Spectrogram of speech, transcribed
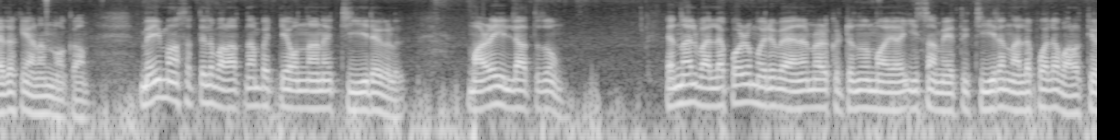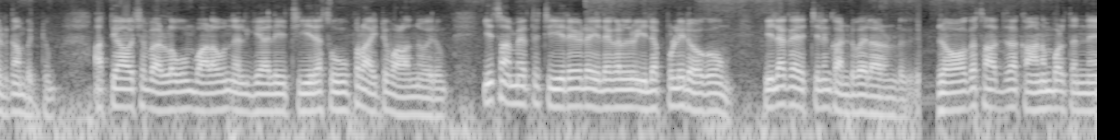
ഏതൊക്കെയാണെന്ന് നോക്കാം. മെയ് മാസത്തിൽ വളർത്താൻ പറ്റിയ ഒന്നാണ് ചീരകൾ മഴയില്ലാത്തതും എന്നാൽ വല്ലപ്പോഴും ഒരു വേനൽമഴ കിട്ടുന്നതുമായ ഈ സമയത്ത് ചീര നല്ലപോലെ വളർത്തിയെടുക്കാൻ പറ്റും. അത്യാവശ്യം വെള്ളവും വളവും നൽകിയാൽ ഈ ചീര സൂപ്പറായിട്ട് വളർന്നു വരും. ഈ സമയത്ത് ചീരയുടെ ഇലകളിൽ ഇലപ്പുള്ളി രോഗവും ഇല കരച്ചിലും കണ്ടുവരാറുണ്ട്. രോഗസാധ്യത കാണുമ്പോൾ തന്നെ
